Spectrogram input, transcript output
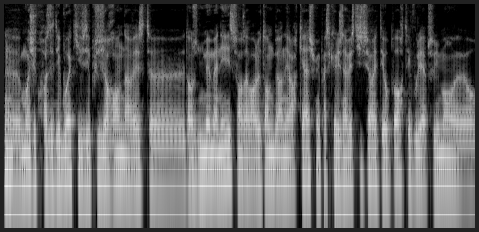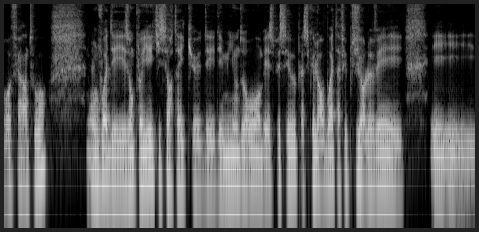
Mmh. Euh, moi, j'ai croisé des boîtes qui faisaient plusieurs rounds d'invest euh, dans une même année sans avoir le temps de burner leur cash, mais parce que les investisseurs étaient aux portes et voulaient absolument euh, refaire un tour. On voit des employés qui sortent avec des, des millions d'euros en BSPCE parce que leur boîte a fait plusieurs levées et, et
